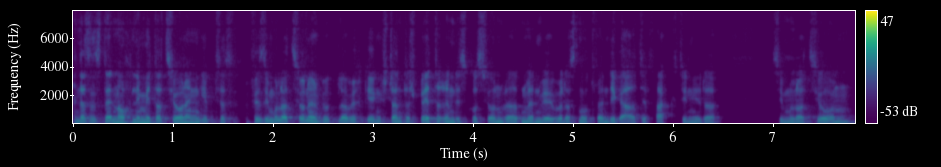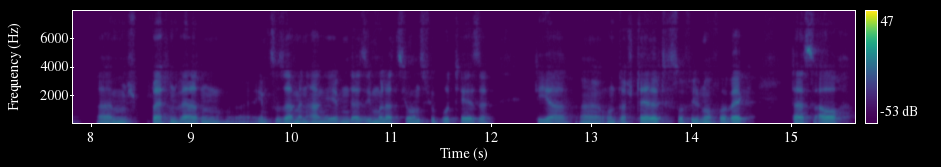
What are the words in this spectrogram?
Dass es dennoch Limitationen gibt für Simulationen, wird, glaube ich, Gegenstand der späteren Diskussion werden, wenn wir über das notwendige Artefakt in jeder Simulation ähm, sprechen werden, im Zusammenhang eben der Simulationshypothese, die ja äh, unterstellt, so viel nur vorweg, dass auch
